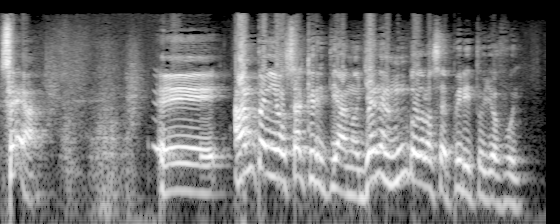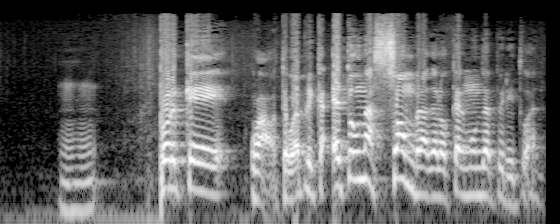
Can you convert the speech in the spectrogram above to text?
O sea, eh, antes de yo ser cristiano, ya en el mundo de los espíritus yo fui. Porque, wow, te voy a explicar. Esto es una sombra de lo que es el mundo espiritual.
